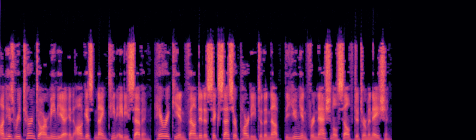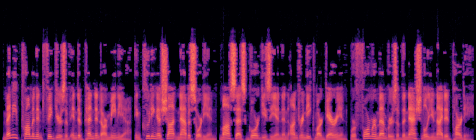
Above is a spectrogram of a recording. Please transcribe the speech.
On his return to Armenia in August 1987, Hayrikyan founded a successor party to the NUP, the Union for National Self-Determination. Many prominent figures of independent Armenia, including Ashot Navasardyan, Movses Gorgisian and Andranik Margaryan, were former members of the National United Party.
